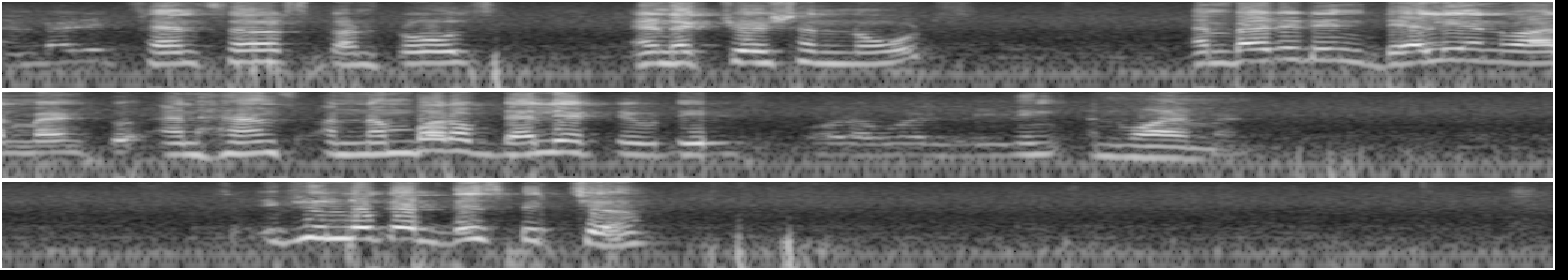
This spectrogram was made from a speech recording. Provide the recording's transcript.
embedded sensors, controls and actuation nodes embedded in daily environment to enhance a number of daily activities for our living environment. So if you look at this picture, so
